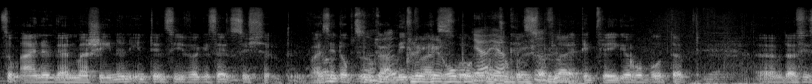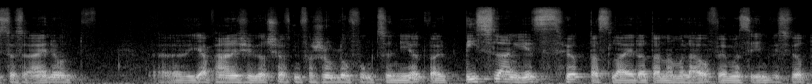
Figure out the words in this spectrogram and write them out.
zum einen werden Maschinen intensiver gesetzt. Ich, weiß nicht, ob es sogar ja. Pflegeroboter ja, ja. Die Pflegeroboter, das ist das eine. Und äh, japanische Wirtschaftenverschuldung funktioniert, weil bislang, jetzt hört das leider dann einmal auf, wenn wir sehen, wie es wird,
